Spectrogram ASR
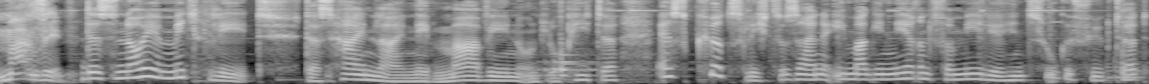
Marvin! Das neue Mitglied, das Heinlein neben Marvin und Lupita erst kürzlich zu seiner imaginären Familie hinzugefügt hat,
